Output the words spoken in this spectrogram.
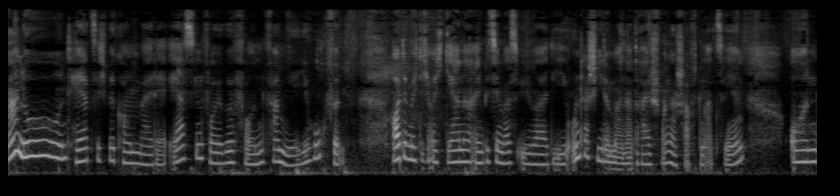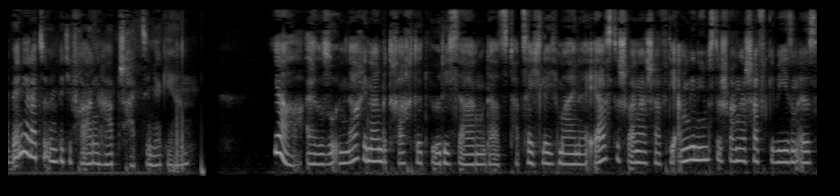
Hallo und herzlich willkommen bei der ersten Folge von Familie hoch 5. Heute möchte ich euch gerne ein bisschen was über die Unterschiede meiner drei Schwangerschaften erzählen. Und wenn ihr dazu irgendwelche Fragen habt, schreibt sie mir gern. Ja, also so im Nachhinein betrachtet würde ich sagen, dass tatsächlich meine erste Schwangerschaft die angenehmste Schwangerschaft gewesen ist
